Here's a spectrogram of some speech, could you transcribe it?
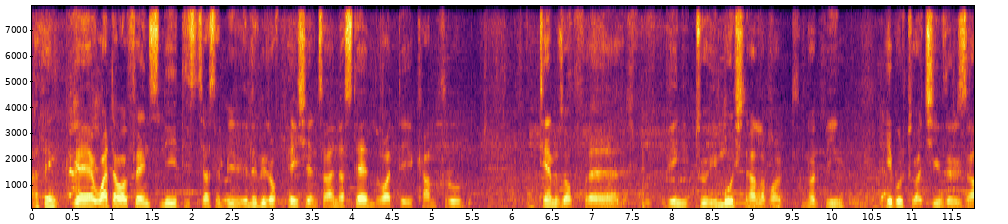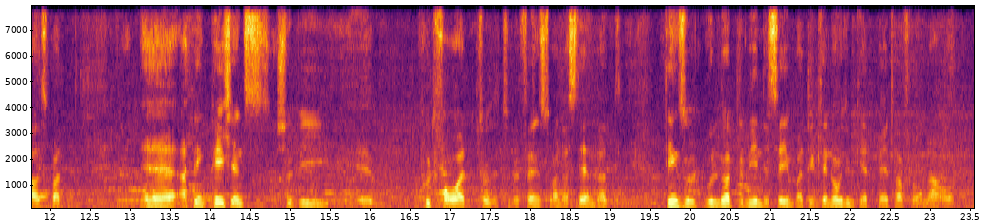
I think uh, what our fans need is just a, bit, a little bit of patience. I understand what they come through in terms of uh, being too emotional about not being able to achieve the results, but uh, I think patience should be uh, put forward to the, to the fans to understand that things will, will not remain the same, but they can only get better from now on.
